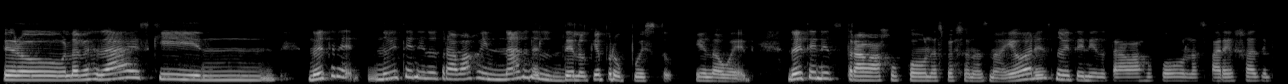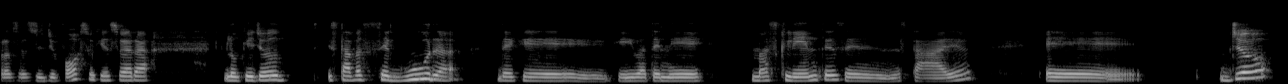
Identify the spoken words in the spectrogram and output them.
pero la verdad es que no he, no he tenido trabajo en nada de, lo que he propuesto en la web. No he tenido trabajo con las personas mayores, no he tenido trabajo con las parejas en proceso de divorcio, que eso era lo que yo estaba segura de que, iba a tener más clientes en esta área. Eh, yo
